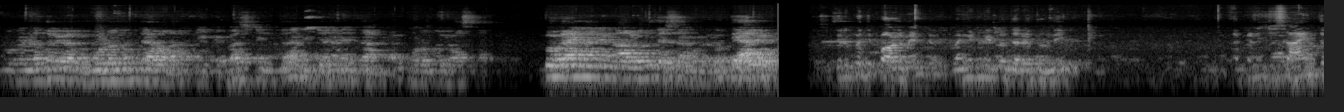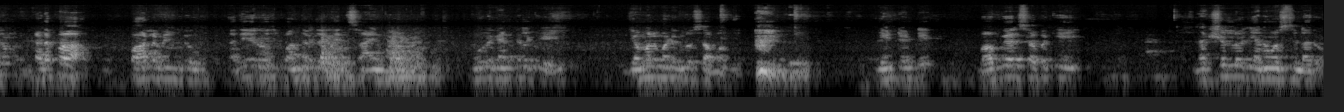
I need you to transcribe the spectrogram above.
నువ్వు రెండు వందలు కాదు మూడు వందలు తేవాలా? నీ కెపాసిటీ ఇంత నీ జనం ఇంత మూడు వందలు రాస్తా. ఇంకొక ఆయన నేను నాలుగు వందలు తెస్తాను. నువ్వు తేలేవు తిరుపతి పార్లమెంట్ వెంకటగిరిలో జరుగుతుంది. అక్కడి నుంచి సాయంత్రం కడప పార్లమెంటు అదే రోజు పంతొమ్మిది జరిగింది సాయంత్రం మూడు గంటలకి జమ్మలమడుగులో సభ ఉంది. ఏంటంటే బాబు గారి సభకి లక్షల్లో జనం వస్తున్నారు.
